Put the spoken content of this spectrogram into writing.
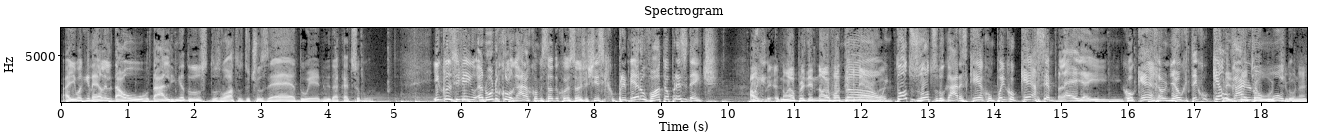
Aí o Agnello, ele dá, o, dá a linha dos, dos votos do tio Zé, do Enio e da Katsumu. Inclusive, é no único lugar, a Comissão de Constituição e Justiça, que o primeiro voto é o presidente. Ah, Não é o presidente, não é o voto de Não, Minerva. em todos os outros lugares, quem acompanha qualquer assembleia em qualquer reunião que tem, em qualquer lugar no é o mundo. último, né?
